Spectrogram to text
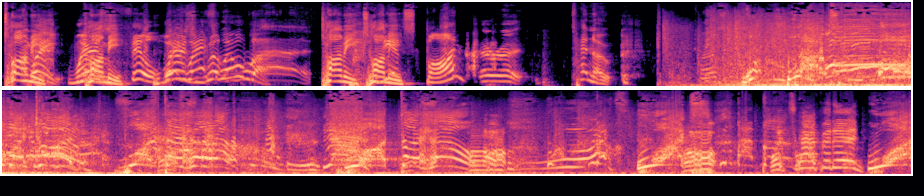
Tommy, Wait, where's Tommy, Phil? Wait, Where's, where's Wil- Wilbur? Tommy, Is he Tommy. at spawn? Eric. Techno. What? What? What's happening? What?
